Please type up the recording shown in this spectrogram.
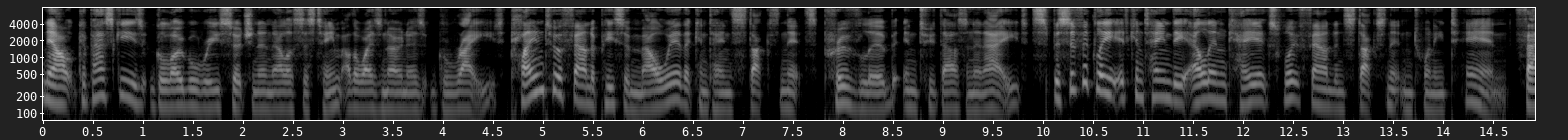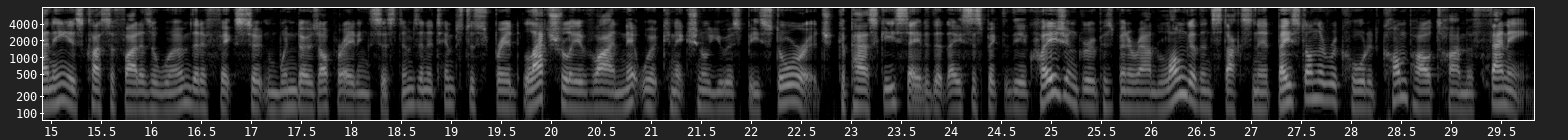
Now, Kaspersky's global research and analysis team, otherwise known as GREAT, claimed to have found a piece of malware that contains Stuxnet's Privlib in 2008. Specifically, it contained the LNK exploit found in Stuxnet in 2010. Fanny is classified as a worm that affects certain Windows operating systems and attempts to spread laterally via network connection or USB storage. Kaspersky stated that they suspect that the equation group has been around longer than Stuxnet based on the recorded compile time of Fanny.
